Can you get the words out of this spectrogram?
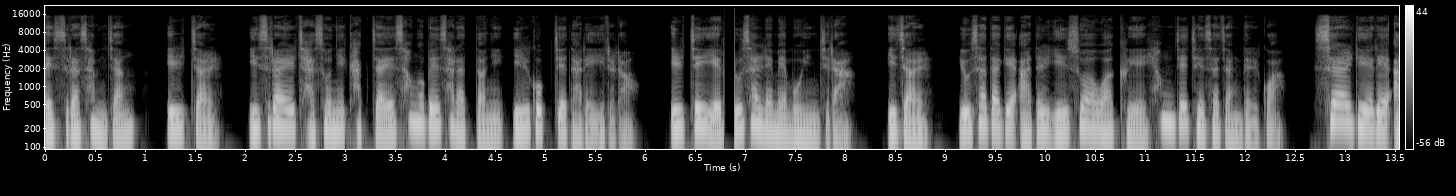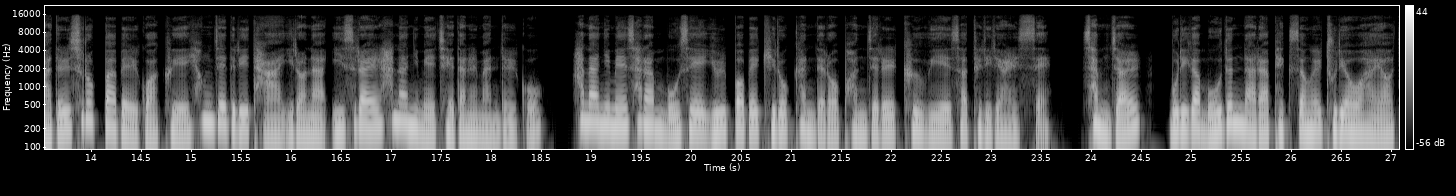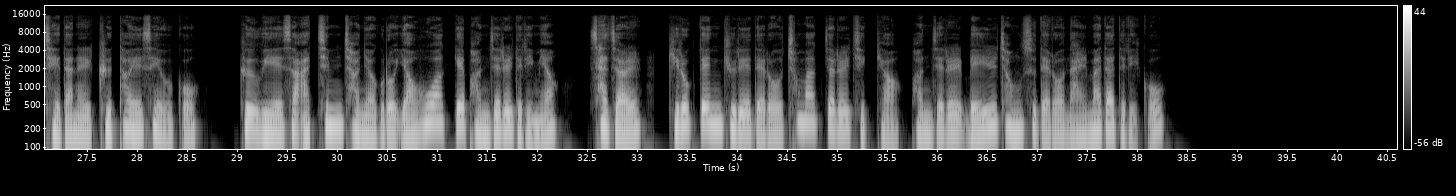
에스라 3장 1절. 이스라엘 자손이 각자의 성읍에 살았더니 일곱째 달에 이르러 일제 예루살렘에 모인지라. 2절. 요사닥의 아들 예수아와 그의 형제 제사장들과 스알디엘의 아들 수룹바벨과 그의 형제들이 다 일어나 이스라엘 하나님의 제단을 만들고 하나님의 사람 모세의 율법에 기록한 대로 번제를 그 위에서 드리려 할세. 3절. 무리가 모든 나라 백성을 두려워하여 제단을 그 터에 세우고 그 위에서 아침 저녁으로 여호와께 번제를 드리며 4절 기록된 규례대로 초막절을 지켜 번제를 매일 정수대로 날마다 드리고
